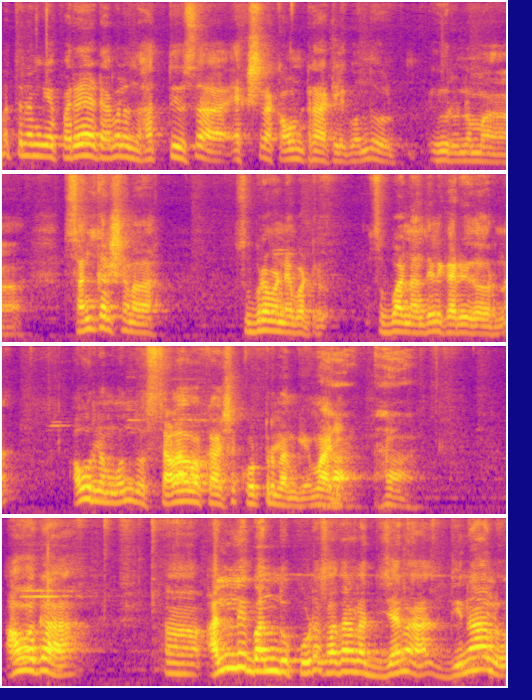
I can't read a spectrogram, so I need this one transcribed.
ಮತ್ತು ನಮಗೆ ಪರ್ಯಾಯ ಟೈಮಲ್ಲಿ ಒಂದು ಹತ್ತು ದಿವಸ ಎಕ್ಸ್ಟ್ರಾ ಕೌಂಟರ್ ಹಾಕ್ಲಿಕ್ಕೆ ಒಂದು ಇವರು ನಮ್ಮ ಸಂಕರ್ಷಣ ಸುಬ್ರಹ್ಮಣ್ಯ ಭಟ್ರು ಸುಬ್ಬಣ್ಣ ಅಂತೇಳಿ ಕರೆಯೋದವ್ರನ್ನ ಅವ್ರು ನಮಗೊಂದು ಸ್ಥಳಾವಕಾಶ ಕೊಟ್ಟರು ನಮಗೆ ಮಾಡಿ. ಆವಾಗ ಅಲ್ಲಿ ಬಂದು ಕೂಡ ಸಾಧಾರಣ ಜನ ದಿನಾಲು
